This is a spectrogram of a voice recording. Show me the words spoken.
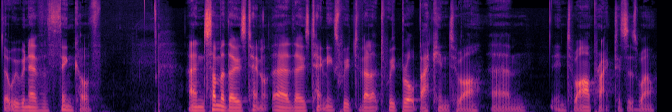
that we would never think of. And some of those uh, those techniques we've developed, we've brought back into our um, into our practice as well.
